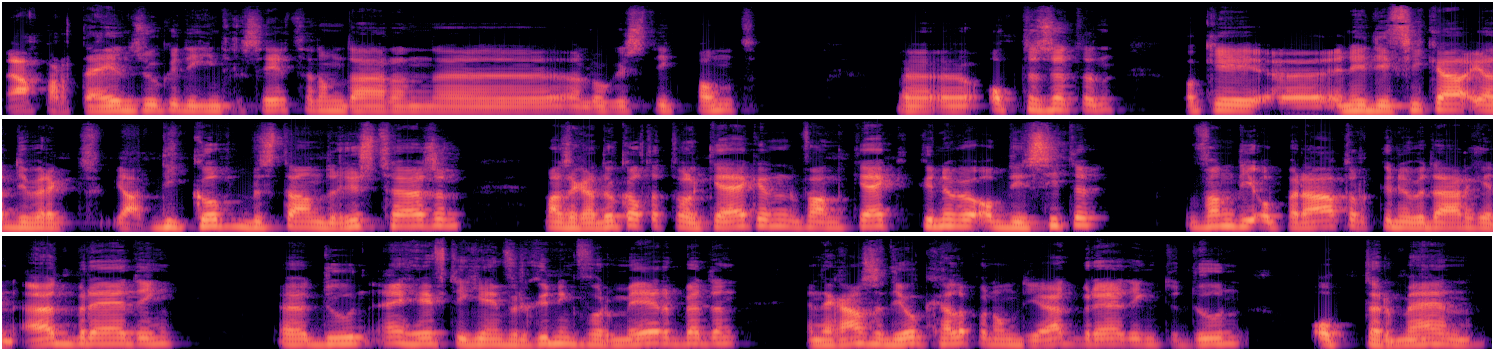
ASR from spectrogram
ja, partijen zoeken die geïnteresseerd zijn om daar een, een logistiek pand op te zetten Oké, een Edifica, ja, die, werkt, ja, die koopt bestaande rusthuizen, maar ze gaat ook altijd wel kijken van, kijk, kunnen we op die site van die operator, kunnen we daar geen uitbreiding doen? En heeft hij geen vergunning voor meer bedden? En dan gaan ze die ook helpen om die uitbreiding te doen op termijn.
